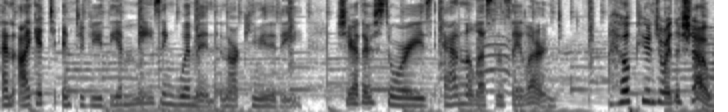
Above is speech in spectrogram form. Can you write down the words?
and I get to interview the amazing women in our community, share their stories and the lessons they learned. I hope you enjoy the show.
